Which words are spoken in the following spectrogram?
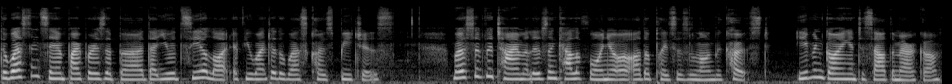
The western sandpiper is a bird that you would see a lot if you went to the west coast beaches. Most of the time it lives in California or other places along the coast, even going into South America.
